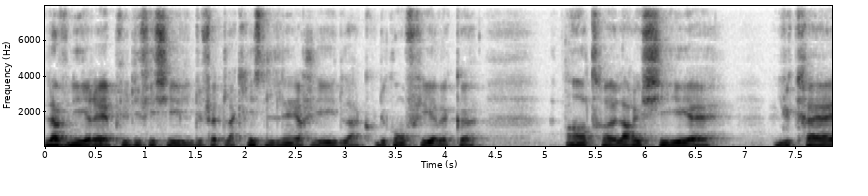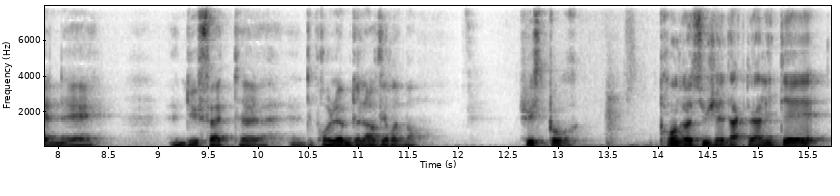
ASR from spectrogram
l'avenir est plus difficile du fait de la crise de l'énergie, du conflit euh, entre la Russie et l'Ukraine et du fait euh, des problèmes de l'environnement. Juste pour prendre le sujet d'actualité,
